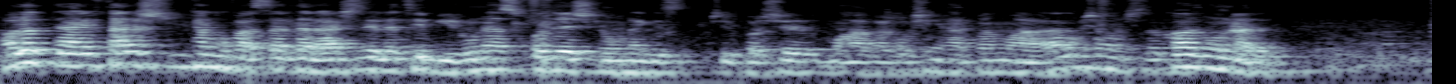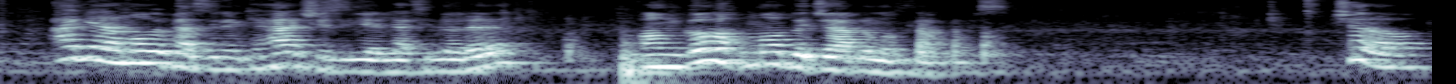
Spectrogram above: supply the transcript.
حالا دقیق‌ترش یکم مفصل‌تر هر چیزی علتی بیرون از خودش که اون اگه چیز باشه محقق باشه حتما محقق میشه اون چیزا کار اون نداره. اگر ما بپذیریم که هر چیزی علتی داره آنگاه ما به جبر مطلق می‌رسیم. چرا؟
